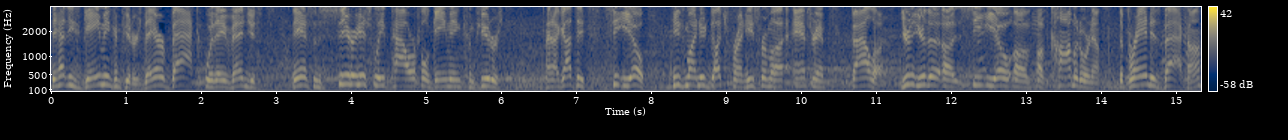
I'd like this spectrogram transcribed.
They have these gaming computers. They are back with a vengeance. They have some seriously powerful gaming computers. And I got the CEO. He's my new Dutch friend. He's from uh, Amsterdam. Bala. You're, you're the uh, CEO of, of Commodore now. The brand is back, huh?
